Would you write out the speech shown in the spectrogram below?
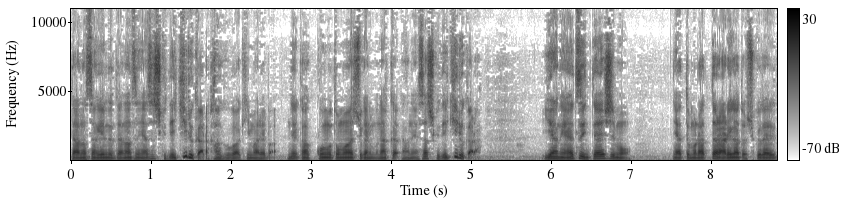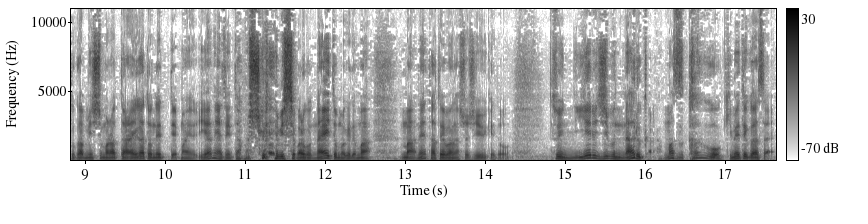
旦那さんがいるんだったら旦那さんに優しくできるから。覚悟が決まれば。ね。学校の友達とかにも仲、あの、優しくできるから。嫌な奴に対しても、やってもらったらありがとう、宿題とか見せてもらったらありがとうねって、まあ嫌なやつに多分宿題見せてもらうことないと思うけど、まあ、まあね、例え話として言うけど、そういうに言える自分になるから、まず覚悟を決めてください。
